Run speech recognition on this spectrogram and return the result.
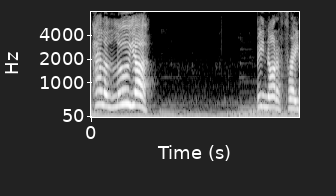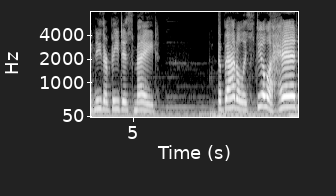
Hallelujah. Be not afraid, neither be dismayed. The battle is still ahead.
